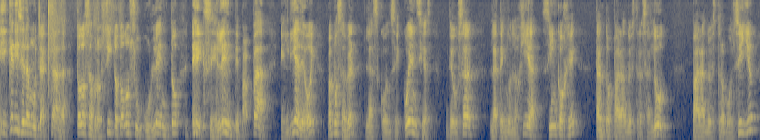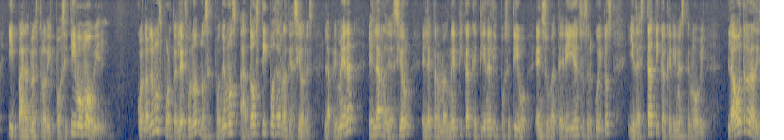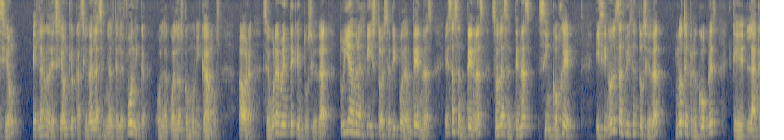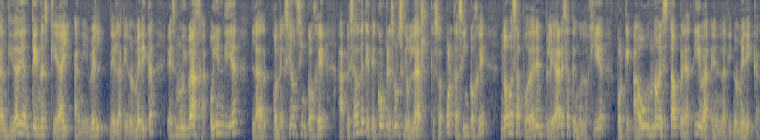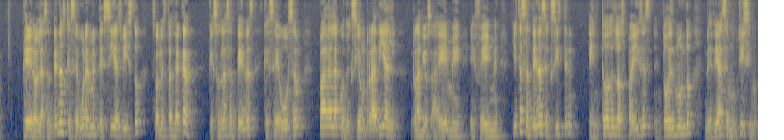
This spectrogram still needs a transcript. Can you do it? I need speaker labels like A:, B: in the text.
A: ¡Hey! ¿Qué dice la muchachada? Todo sabrosito, todo suculento. ¡Excelente, papá! El día de hoy vamos a ver las consecuencias de usar la tecnología 5G tanto para nuestra salud, para nuestro bolsillo y para nuestro dispositivo móvil. Cuando hablamos por teléfono nos exponemos a dos tipos de radiaciones. La primera es la radiación electromagnética que tiene el dispositivo en su batería, en sus circuitos y la estática que tiene este móvil. La otra radiación es la radiación que ocasiona la señal telefónica con la cual nos comunicamos. Ahora, seguramente que en tu ciudad tú ya habrás visto este tipo de antenas. Estas antenas son las antenas 5G. Y si no las has visto en tu ciudad, no te preocupes que la cantidad de antenas que hay a nivel de Latinoamérica es muy baja. Hoy en día la conexión 5G, a pesar de que te compres un celular que soporta 5G, no vas a poder emplear esa tecnología porque aún no está operativa en Latinoamérica. Pero las antenas que seguramente sí has visto son estas de acá, que son las antenas que se usan para la conexión radial, radios AM, FM, y estas antenas existen en todos los países, en todo el mundo, desde hace muchísimo.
